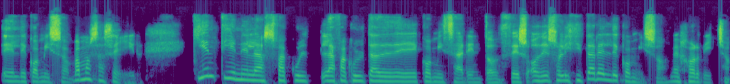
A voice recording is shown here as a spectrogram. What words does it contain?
el decomiso. Vamos a seguir. ¿Quién tiene la facultad de decomisar entonces o de solicitar el decomiso, mejor dicho?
